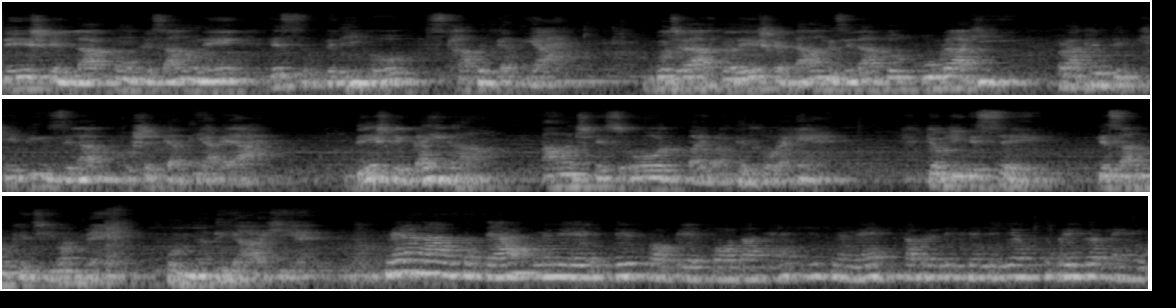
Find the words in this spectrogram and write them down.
देश के लाखों किसानों ने इस विधि को स्थापित कर दिया है। गुजरात प्रदेश का डांग जिला तो पूरा ही प्राकृतिक खेती जिला घोषित कर दिया गया है। देश के कई गाँव आज इस ओर परिवर्तित हो रहे हैं, क्योंकि इससे किसानों के जीवन में उन्नति आ रही है। मेरा नाम सत्या है मैं मेरे डेढ़ सौ पेड़ पौधा है, जिसमें मैं प्राकृतिक खेती की स्प्रे कर रही हूँ।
